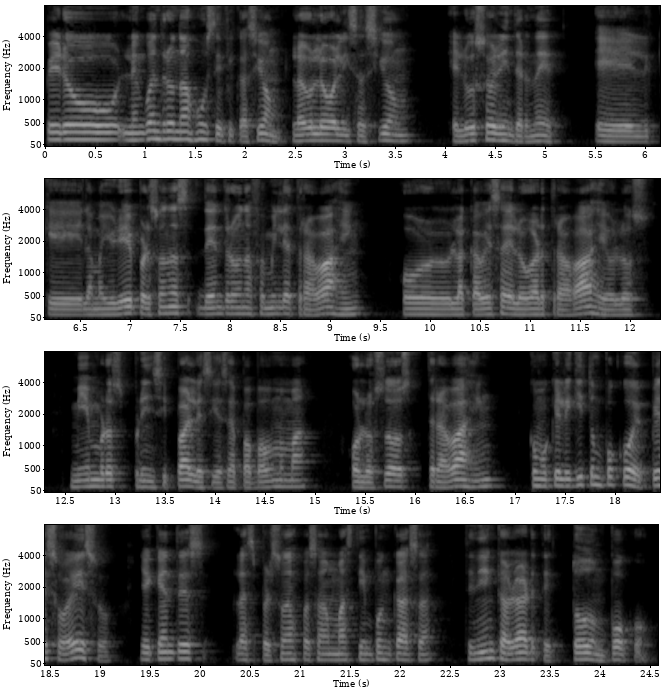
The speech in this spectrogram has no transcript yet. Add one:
pero le encuentro una justificación. La globalización, el uso del Internet, el que la mayoría de personas dentro de una familia trabajen, o la cabeza del hogar trabaje, o los miembros principales, ya sea papá o mamá, o los dos, trabajen, como que le quita un poco de peso a eso, ya que antes las personas pasaban más tiempo en casa, tenían que hablar de todo un poco.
